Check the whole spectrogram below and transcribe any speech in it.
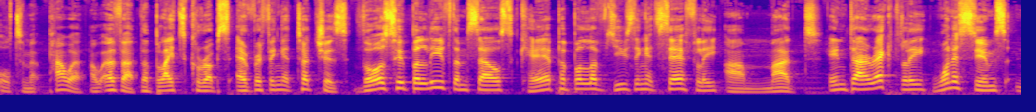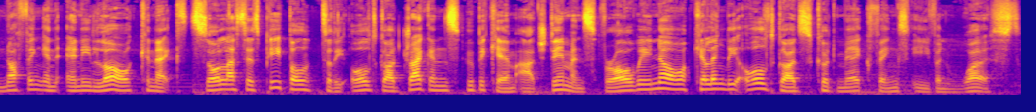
ultimate power. However, the blight corrupts everything it touches. Those who believe themselves capable of using it safely are mad. Indirectly, one assumes nothing in any law connects Solas's people to the old god dragons who became archdemons. For all we know, killing the old gods could make things even worse.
